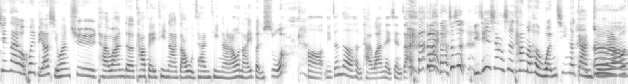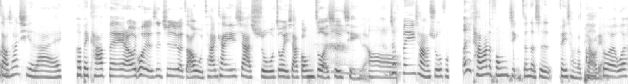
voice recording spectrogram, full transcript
现在我会比较喜欢去台湾的咖啡厅啊、早午餐厅啊，然后拿一本书。哦，你真的很台湾呢！现在 对，就是已经像是他们很文青的感觉。然后早上起来喝杯咖啡，然后或者是吃个早午餐，看一下书，做一下工作的事情，哦，就非常舒服。而且台湾的风景真的是非常的漂亮，对我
